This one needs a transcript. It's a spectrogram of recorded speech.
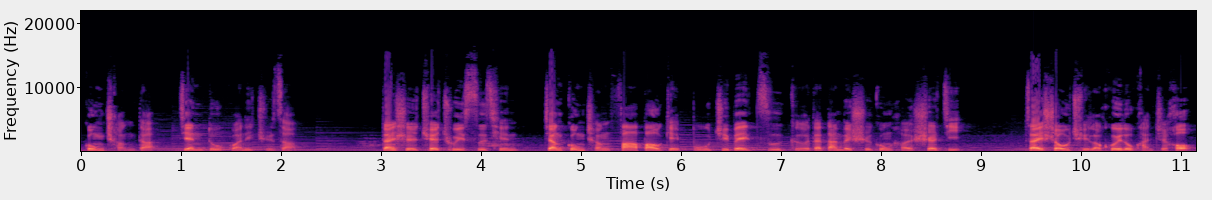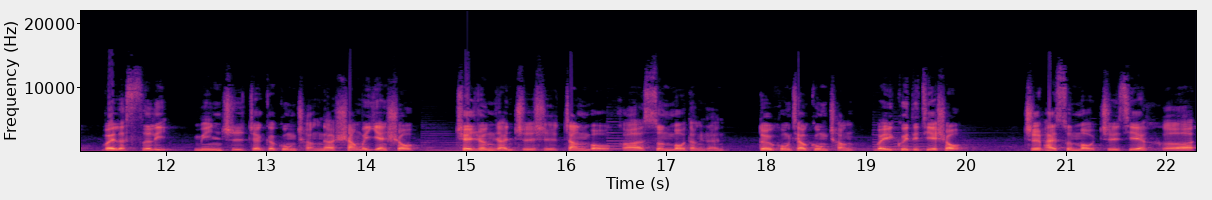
工程的监督管理职责，但是却出于私情，将工程发包给不具备资格的单位施工和设计，在收取了贿赂款之后，为了私利，明知这个工程呢尚未验收，却仍然指使张某和孙某等人对虹桥工程违规的接收，指派孙某直接和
